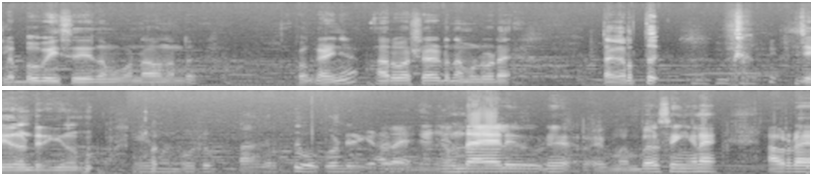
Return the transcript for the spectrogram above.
ക്ലബ്ബ് ബേസ് ചെയ്ത് നമുക്ക് ഉണ്ടാവുന്നുണ്ട്. അപ്പം കഴിഞ്ഞ ആറ് വർഷമായിട്ട് നമ്മളിവിടെ തകർത്ത് ചെയ്തുകൊണ്ടിരിക്കുന്നു. എന്തായാലും മെമ്പേഴ്സ് ഇങ്ങനെ അവരുടെ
